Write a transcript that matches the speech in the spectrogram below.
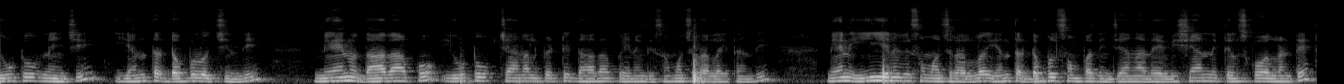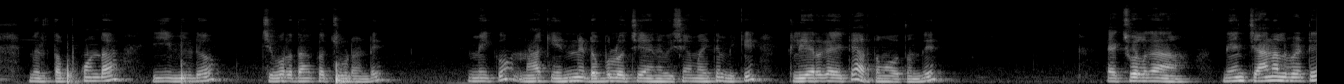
యూట్యూబ్ నుంచి ఎంత డబ్బులు వచ్చింది నేను దాదాపు యూట్యూబ్ ఛానల్ పెట్టి దాదాపు ఎనిమిది సంవత్సరాలు అవుతుంది నేను ఈ ఎనిమిది సంవత్సరాల్లో ఎంత డబ్బులు సంపాదించాను అనే విషయాన్ని తెలుసుకోవాలంటే మీరు తప్పకుండా ఈ వీడియో చివరి దాకా చూడండి. మీకు నాకు ఎన్ని డబ్బులు వచ్చాయనే విషయం అయితే మీకు క్లియర్గా అయితే అర్థమవుతుంది. యాక్చువల్గా నేను ఛానల్ పెట్టి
